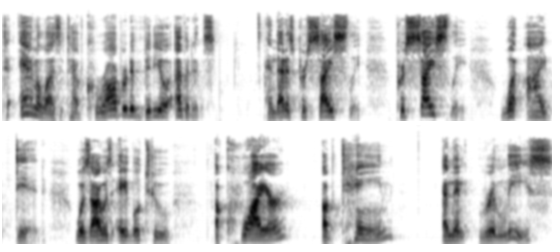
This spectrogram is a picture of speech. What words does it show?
to analyze it, to have corroborative video evidence. And that is precisely, precisely what I did was I was able to acquire, obtain, and then release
